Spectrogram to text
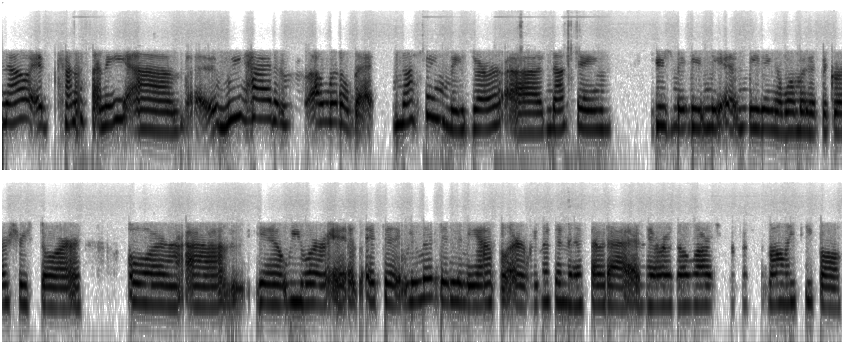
know, it's kind of funny. Um, we had a little bit, nothing major, uh, nothing. Usually, maybe me- meeting a woman at the grocery store, or um, you know, we were at at the, we lived in Minneapolis, or we lived in Minnesota, and there was a large group of Somali people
